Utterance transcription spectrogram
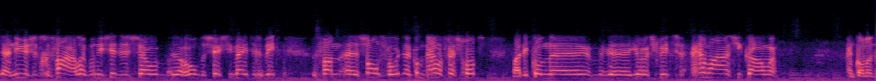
Ja, nu is het gevaarlijk, want nu zitten ze zo rond het 16 meter gebied van eh Zandvoort. En er komt een schot, maar die kon eh, Joris Spits helemaal aan zien komen. En kon het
